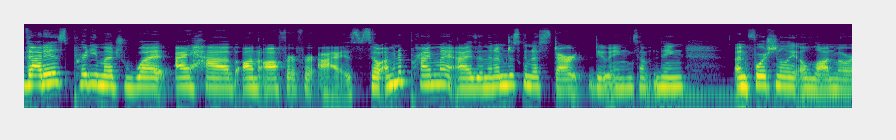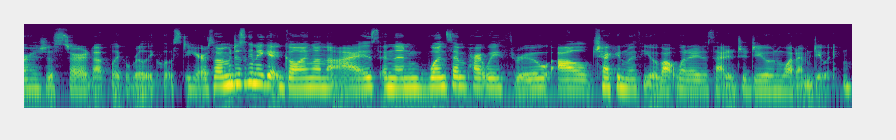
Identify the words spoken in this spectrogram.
That is pretty much what I have on offer for eyes. So I'm to prime my eyes and then I'm just to start doing something Unfortunately, a lawnmower has just started up like really close to here. So I'm just gonna get going on the eyes and then once I'm partway through, I'll check in with you about what I decided to do and what I'm doing.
